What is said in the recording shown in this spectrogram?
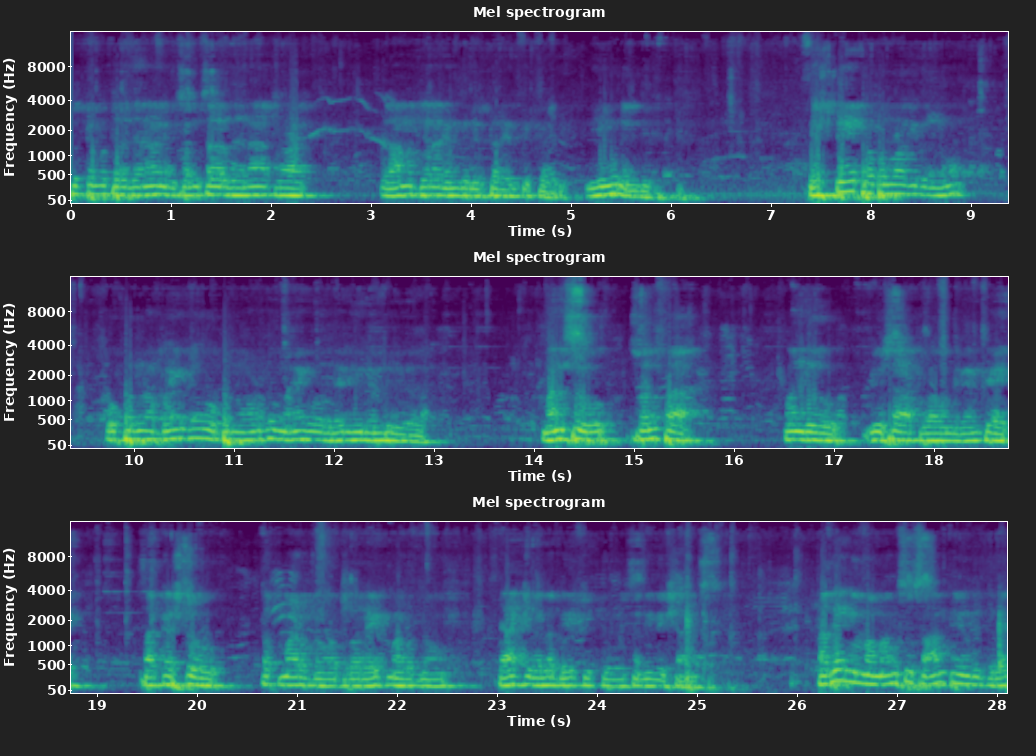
ಸುತ್ತಮುತ್ತಲ ಜನ, ನಿಮ್ಮ ಸಂಸಾರ ಜನ ಅಥವಾ ಗ್ರಾಮದ ಜನ ನೆಮ್ಮದಿಲಿರ್ತಾರೆ ಅಂತ ಕೇಳಿ. ನೀವು ನೆಮ್ಮದಿ ಎಷ್ಟೇ ಪ್ರಬಲವಾಗಿದ್ರು ಒಬ್ಬರನ್ನ ಬೈದು, ಒಬ್ಬರನ್ನ ಹೊಡೆದು ಮನೆಗೆ ಹೋದ್ರೆ ನೀವು ನೆಮ್ಮದಿರಲ್ಲ ಮನಸ್ಸು ಸ್ವಲ್ಪ ಒಂದು ದಿವಸ ಅಥವಾ ಒಂದು ಗಂಟೆ ಸಾಕಷ್ಟು ತಪ್ಪು ಮಾಡಿದ್ನೋ ಅಥವಾ ರೈಟ್ ಮಾಡಿದ್ನೋ, ಯಾಕೆ ಇವೆಲ್ಲ ಬೇಕಿತ್ತು ಸನ್ನಿವೇಶ? ಅದೇ ನಿಮ್ಮ ಮನಸ್ಸು ಶಾಂತಿ ಇಲ್ಲದಿದ್ದರೆ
